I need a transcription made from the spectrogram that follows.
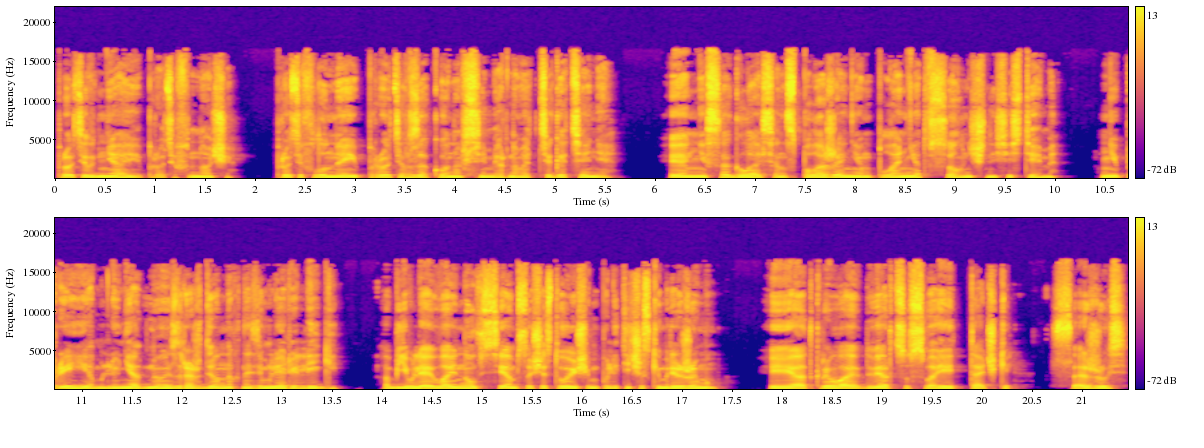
против дня и против ночи, против Луны и против закона всемирного тяготения. Я не согласен с положением планет в Солнечной системе. Не приемлю ни одной из рожденных на Земле религий. объявляю войну всем существующим политическим режимам. И я открываю дверцу своей тачки, сажусь,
